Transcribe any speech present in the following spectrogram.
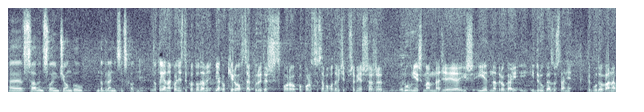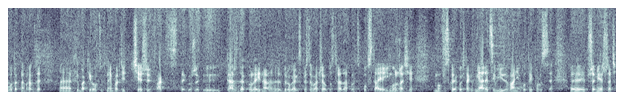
w całym swoim ciągu do granicy wschodniej. No to ja na koniec tylko dodam, jako kierowca, który też sporo po Polsce samochodem się przemieszcza, że również mam nadzieję, iż jedna droga i, druga zostanie wybudowana, bo tak naprawdę e, chyba kierowców najbardziej cieszy fakt z tego, że e, każda kolejna e, droga ekspresowa czy autostrada w końcu powstaje i można się mimo wszystko jakoś tak w miarę cywilizowanie po tej Polsce e, przemieszczać.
